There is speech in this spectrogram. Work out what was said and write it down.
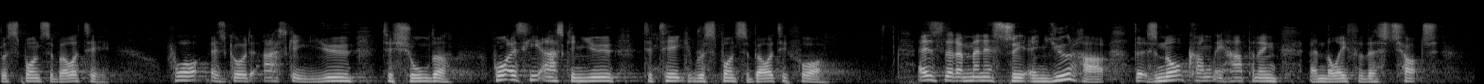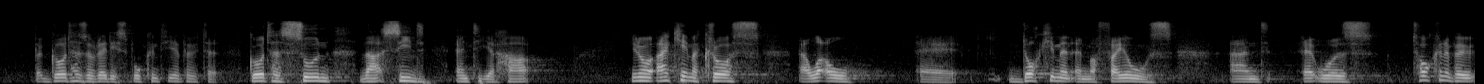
responsibility. What is God asking you to shoulder? What is He asking you to take responsibility for? Is there a ministry in your heart that's not currently happening in the life of this church, but God has already spoken to you about it? God has sown that seed into your heart. You know, I came across a little uh, document in my files, and it was talking about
